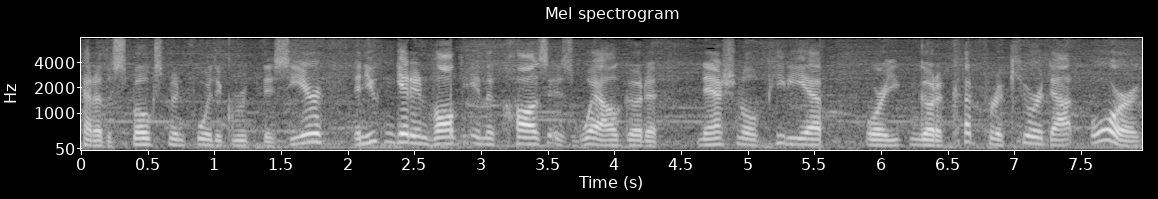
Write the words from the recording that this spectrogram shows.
kind of the spokesman for the group this year. And you can get involved in the cause as well. Go to National PCF, or you can go to cutforacure.org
